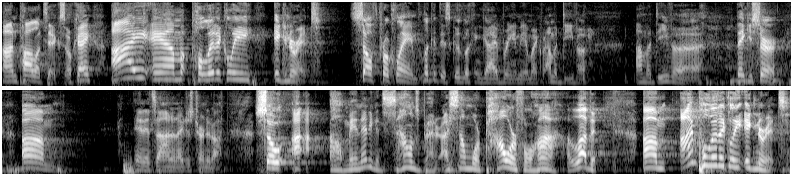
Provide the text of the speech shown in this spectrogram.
on politics, okay? I am politically ignorant self proclaimed. Look at this good looking guy bringing me a microphone. I'm a diva. I'm a diva. Thank you, sir. Um, and it's on, and I just turned it off. So, I, oh man, that even sounds better. I sound more powerful, huh? I love it. Um, I'm politically ignorant,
